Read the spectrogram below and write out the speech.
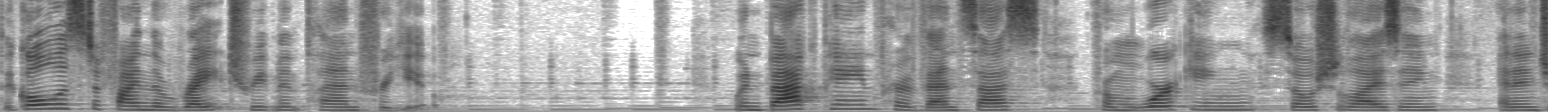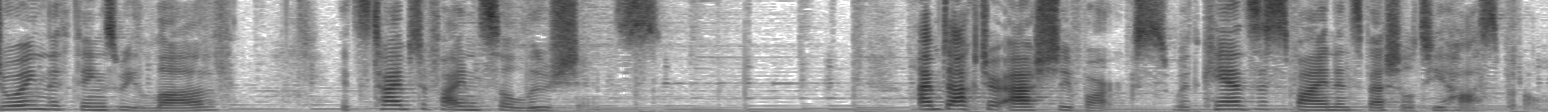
The goal is to find the right treatment plan for you. When back pain prevents us from working, socializing, and enjoying the things we love, it's time to find solutions. I'm Dr. Ashley Barks with Kansas Spine and Specialty Hospital,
